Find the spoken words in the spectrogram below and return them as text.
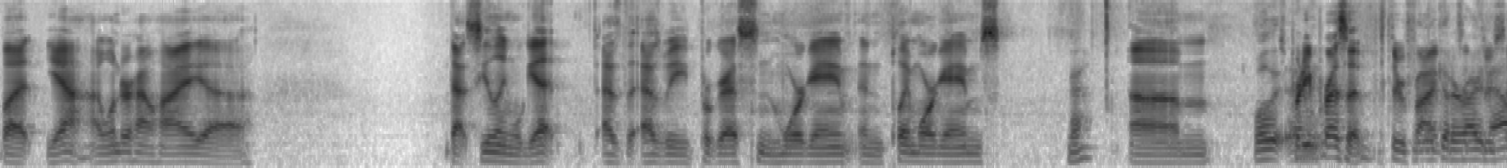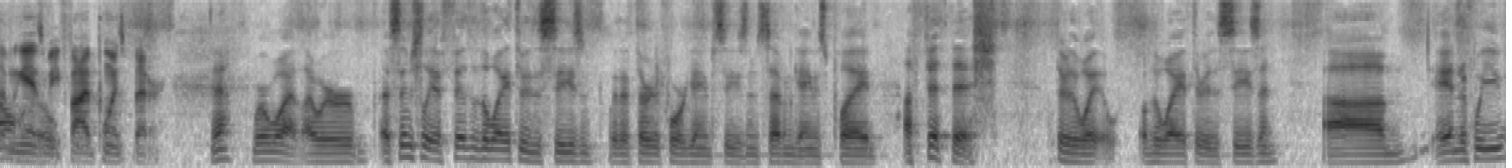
but yeah, I wonder how high uh, that ceiling will get as the, as we progress in more game and play more games. Yeah. Um, well, it's Pretty impressive through five right through now, seven games, to be five points better. Yeah, we're what? Like we're essentially a fifth of the way through the season with a 34 game season, seven games played, a fifth ish through the way of the way through the season. Um, and if we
